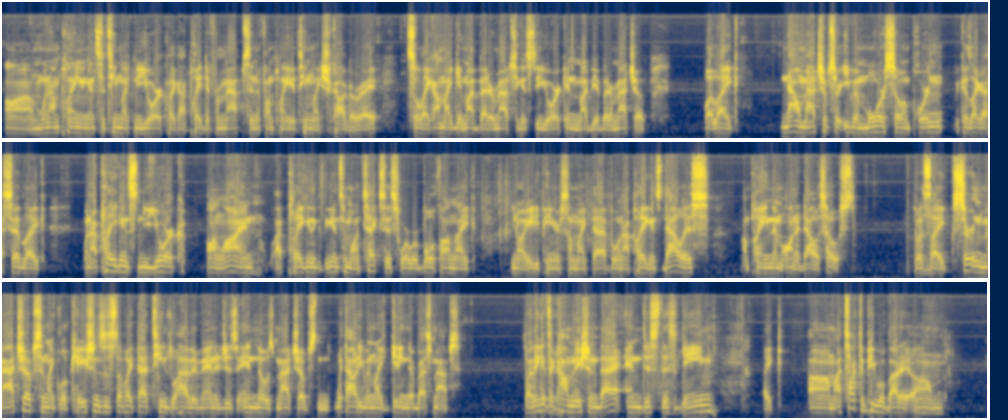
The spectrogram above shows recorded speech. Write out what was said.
um, when I'm playing against a team like New York, like I play different maps than if I'm playing a team like Chicago, right? So like I might get my better maps against New York and might be a better matchup. But like now matchups are even more so important because like I said, like when I play against New York online, I play against them on Texas where we're both on like, you know, 80 ping or something like that. But when I play against Dallas, I'm playing them on a Dallas host. So it's like certain matchups and like locations and stuff like that, teams will have advantages in those matchups without even like getting their best maps. So I think it's a combination of that and just this game. Like um, I talked to people about it um,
